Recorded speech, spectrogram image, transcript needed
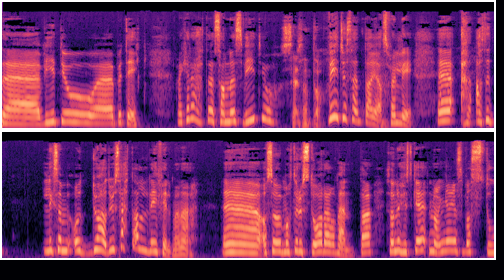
eh, videobutikk. Hva er det heter? Sandnes video? Senter. Videosenter, ja, selvfølgelig. Eh, altså, liksom, og du hadde jo sett alle de filmene. Eh, og så måtte du stå der og vente. Sånn, jeg husker Noen ganger så bare sto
